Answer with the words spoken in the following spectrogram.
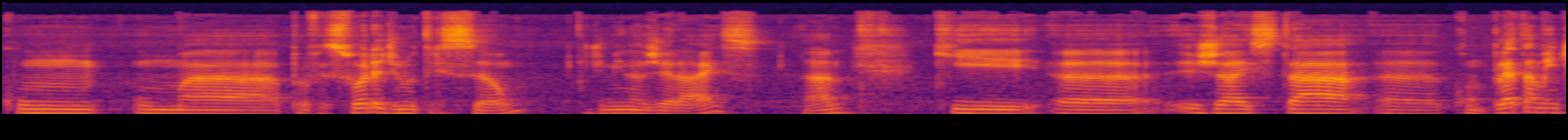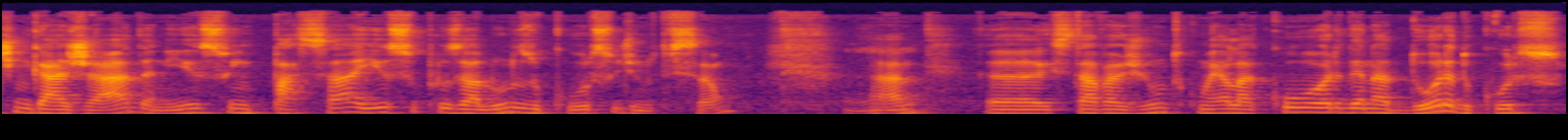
com uma professora de nutrição de Minas Gerais, tá? Que uh, já está uh, completamente engajada nisso, em passar isso para os alunos do curso de nutrição. Uhum. Tá? Uh, estava junto com ela a coordenadora do curso.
